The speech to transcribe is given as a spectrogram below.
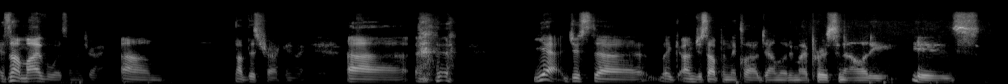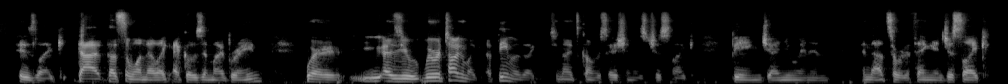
it's not my voice on the track. Um, not this track anyway. Uh, yeah, just uh, like I'm just up in the cloud downloading. My personality is is like that. That's the one that like echoes in my brain. Where you, as you we were talking like a theme of like tonight's conversation is just like being genuine and and that sort of thing, and just like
